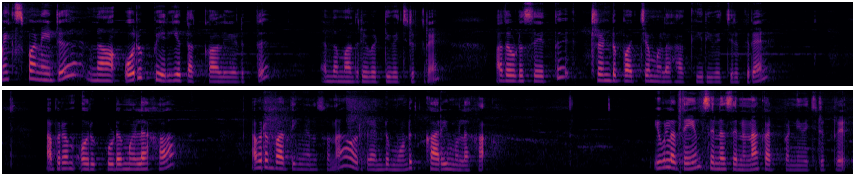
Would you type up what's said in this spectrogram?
மிக்ஸ் பண்ணிவிட்டு நான் ஒரு பெரிய தக்காளி எடுத்து இந்த மாதிரி வெட்டி வச்சுருக்கிறேன். அதோடு சேர்த்து ரெண்டு பச்சை மிளகாய் கீறி வச்சுருக்கிறேன். அப்புறம் ஒரு குடமிளகாய் அப்புறம் பார்த்திங்கன்னு சொன்னால் ஒரு ரெண்டு மூணு கறி மிளகாய் இவ்வளோத்தையும் சின்ன சின்னனாக கட் பண்ணி வச்சுருக்கிறேன்.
